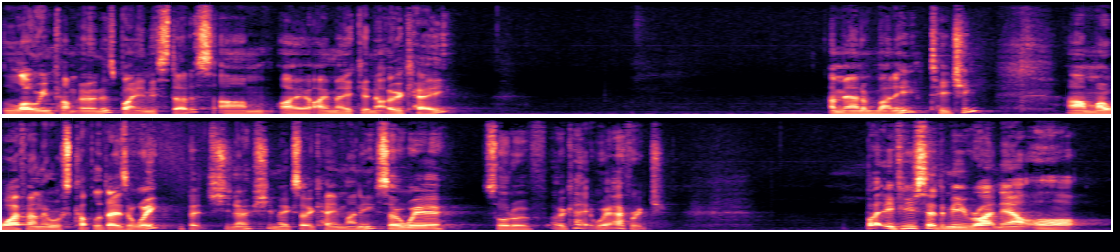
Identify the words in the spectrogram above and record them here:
low income earners by any status. Um, I, I make an okay amount of money teaching. Um, my wife only works a couple of days a week, but you know she makes okay money, so we're sort of okay. We're average. But if you said to me right now, "Oh,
